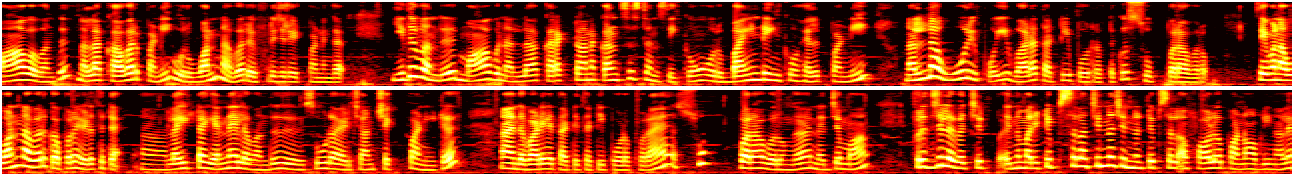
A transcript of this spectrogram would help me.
மாவை வந்து நல்லா கவர் பண்ணி ஒரு ஒன் ஹவர் ரெஃப்ரிஜரேட் பண்ணுங்கள் இது வந்து மாவு நல்லா கரெக்டான கன்சிஸ்டன்சிக்கும் ஒரு பைண்டிங்க்கும் ஹெல்ப் பண்ணி நல்லா ஊறி போய் வடை தட்டி போடுறதுக்கு சூப்பராக வரும். சரி இப்போ நான் ஒன் ஹவருக்கு அப்புறம் எடுத்துட்டேன். லைட்டாக எண்ணெயில் வந்து சூடாகிடுச்சான்னு செக் பண்ணிவிட்டு நான் இந்த வடையை தட்டி தட்டி போட போகிறேன் சூப்பராக வருங்க நிஜமாக ஃப்ரிட்ஜில் வச்சு இந்த மாதிரி டிப்ஸ் எல்லாம் சின்ன சின்ன டிப்ஸ் எல்லாம் ஃபாலோ பண்ணோம் அப்படின்னாலே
